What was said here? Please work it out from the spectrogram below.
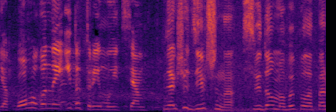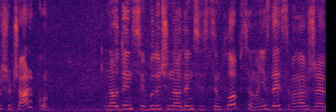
якого вони і дотримуються. Ну, Якщо дівчина свідомо випила першу чарку наодинці, будучи наодинці з цим хлопцем, мені здається, вона вже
